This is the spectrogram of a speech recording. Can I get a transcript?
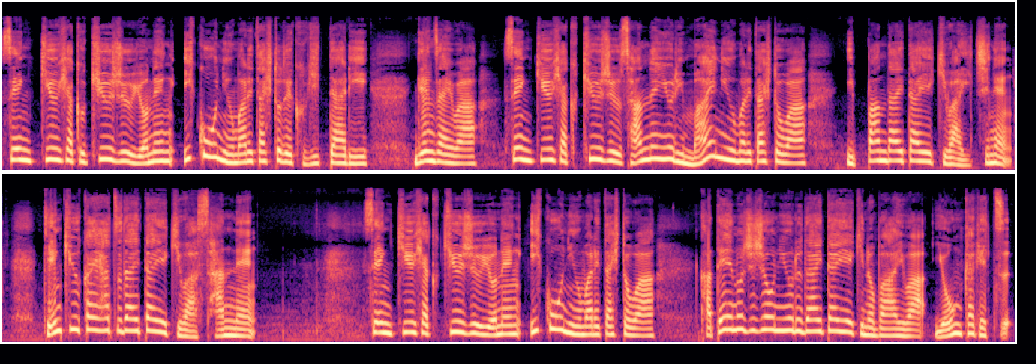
1994年以降に生まれた人で区切ってあり、現在は1993年より前に生まれた人は、一般代替役は1年、研究開発代替役は3年、1994年以降に生まれた人は、家庭の事情による代替役の場合は4ヶ月、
